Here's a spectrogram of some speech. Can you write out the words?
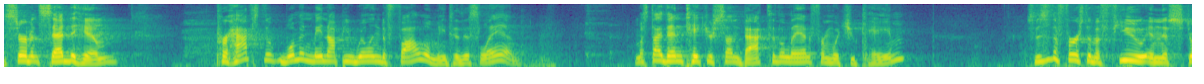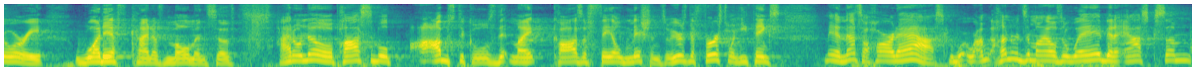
The servant said to him, Perhaps the woman may not be willing to follow me to this land. Must I then take your son back to the land from which you came? So, this is the first of a few in this story, what if kind of moments of, I don't know, possible obstacles that might cause a failed mission. So, here's the first one. He thinks, man, that's a hard ask. I'm hundreds of miles away. I'm going to ask some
